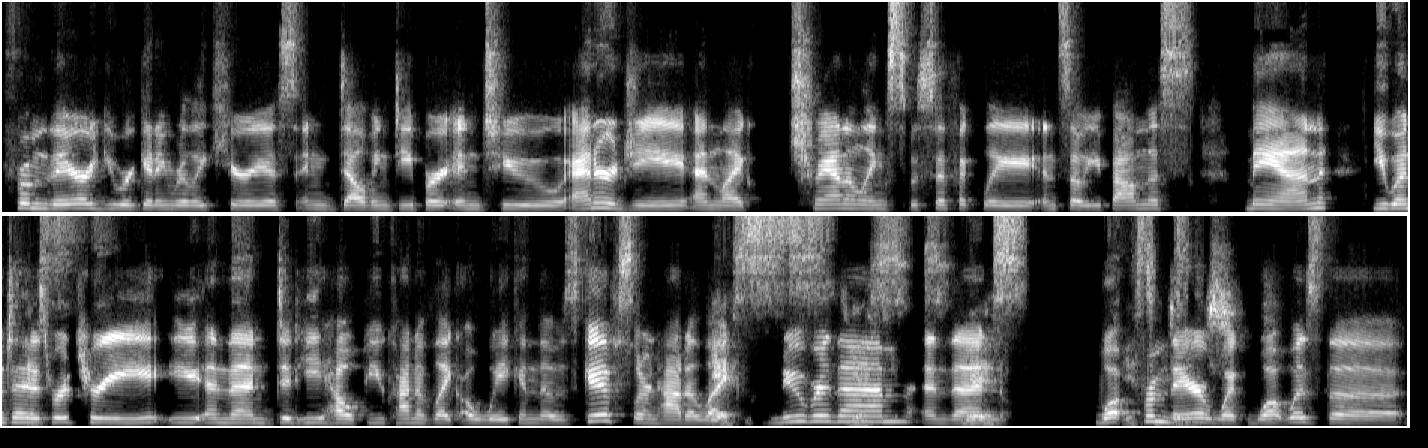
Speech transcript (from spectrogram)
from there, you were getting really curious and delving deeper into energy and like channeling specifically. And so you found this man, you went to yes. his retreat, and then did he help you kind of like awaken those gifts, learn how to like yes. maneuver them? Yes. And then what from there, like what was the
